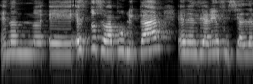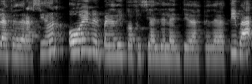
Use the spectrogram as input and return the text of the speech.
Eh, esto se va a publicar en el diario oficial de la federación o en el periódico oficial de la entidad federativa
